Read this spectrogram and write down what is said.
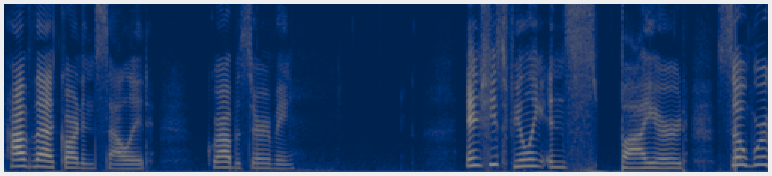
Have that garden salad. Grab a serving. And she's feeling inspired. So we're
